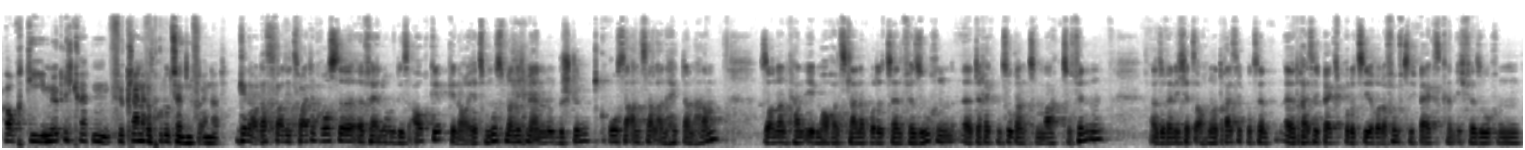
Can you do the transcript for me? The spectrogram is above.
auch die Möglichkeiten für kleinere Produzenten verändert. Genau, das war die zweite große äh, Veränderung, die es auch gibt. Genau, jetzt muss man nicht mehr eine bestimmt große Anzahl an Hektar haben, sondern kann eben auch als kleiner Produzent versuchen, äh, direkten Zugang zum Markt zu finden. Also wenn ich jetzt auch nur 30 Prozent, äh, 30 Bags produziere oder 50 Bags, kann ich versuchen,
